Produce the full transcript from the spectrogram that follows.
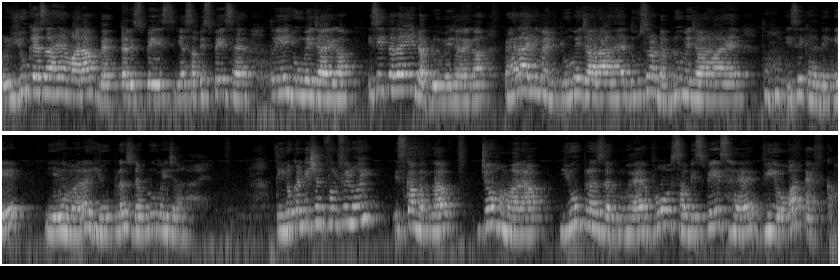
और u कैसा है? हमारा वेक्टर स्पेस या सब स्पेस है तो ये u में जाएगा। इसी तरह ये w में जाएगा। पहला एलिमेंट q में जा रहा है, दूसरा w में जा रहा है तो हम इसे कह देंगे, ये हमारा u प्लस डब्ल्यू में जा रहा है। तीनों कंडीशन फुलफिल हुई। इसका मतलब जो हमारा u प्लस डब्ल्यू है, वो सब स्पेस है v ओवर f का।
